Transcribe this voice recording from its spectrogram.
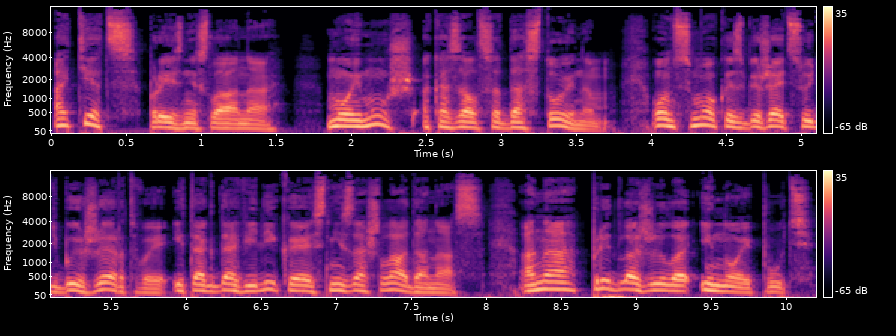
«Отец», — произнесла она, — «мой муж оказался достойным. Он смог избежать судьбы жертвы, и тогда Великая снизошла до нас. Она предложила иной путь».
